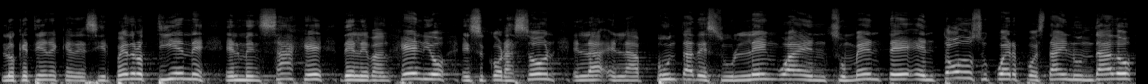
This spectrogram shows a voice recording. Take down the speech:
lo que tiene que decir. Pedro tiene el mensaje del Evangelio en su corazón, en la, en la punta de su lengua, en su mente, en todo su cuerpo. Está inundado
